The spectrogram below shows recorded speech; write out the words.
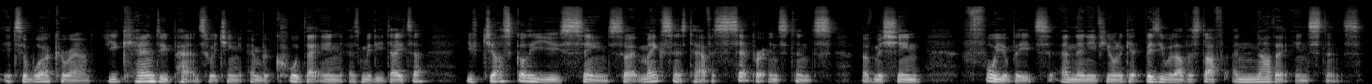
It's a workaround. You can do pattern switching and record that in as MIDI data. You've just got to use scenes. So it makes sense to have a separate instance of Maschine for your beats. And then if you want to get busy with other stuff, another instance.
